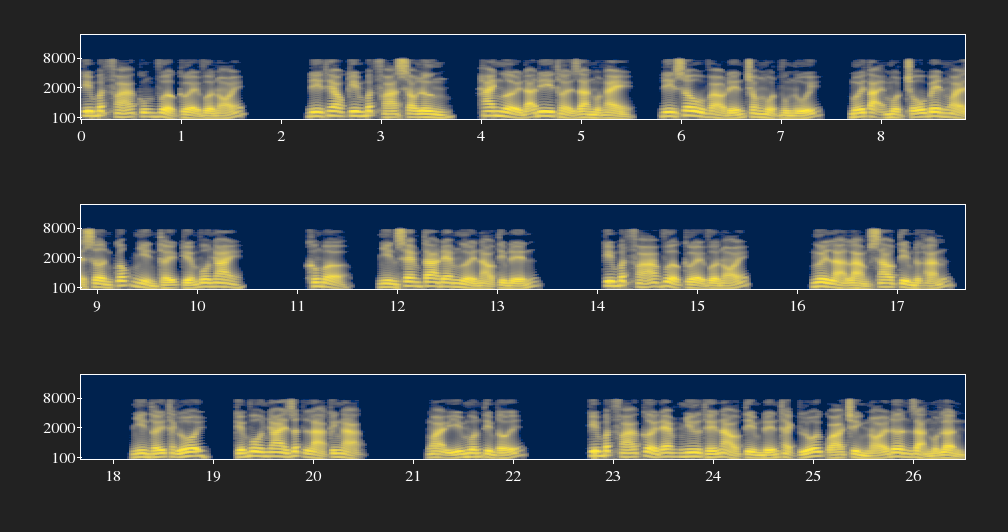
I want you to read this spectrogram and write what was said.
Kim bất phá cũng vừa cười vừa nói. Đi theo kim bất phá sau lưng, hai người đã đi thời gian một ngày, đi sâu vào đến trong một vùng núi, mới tại một chỗ bên ngoài sơn cốc nhìn thấy kiếm vô nhai. Không bờ, nhìn xem ta đem người nào tìm đến. Kim bất phá vừa cười vừa nói. Ngươi là làm sao tìm được hắn? Nhìn thấy thạch lỗi, kiếm vô nhai rất là kinh ngạc. Ngoài ý muốn tìm tới. Kim bất phá cười đem như thế nào tìm đến thạch lỗi quá trình nói đơn giản một lần.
